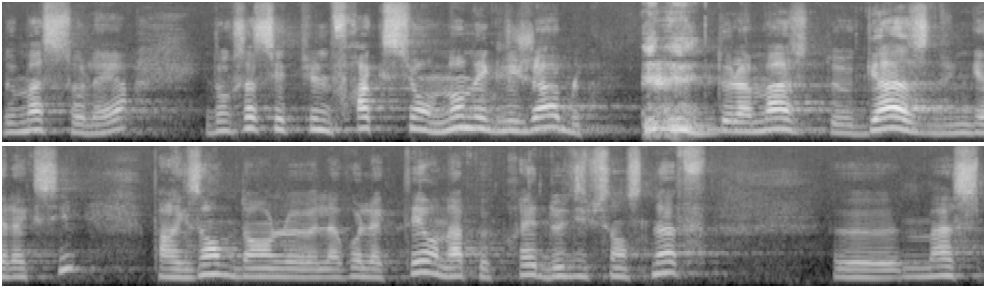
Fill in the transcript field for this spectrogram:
de masse solaire. Et donc ça, c'est une fraction non négligeable de la masse de gaz d'une galaxie. Par exemple, dans la Voie lactée, on a à peu près 2 puissance 9 euh, masse.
